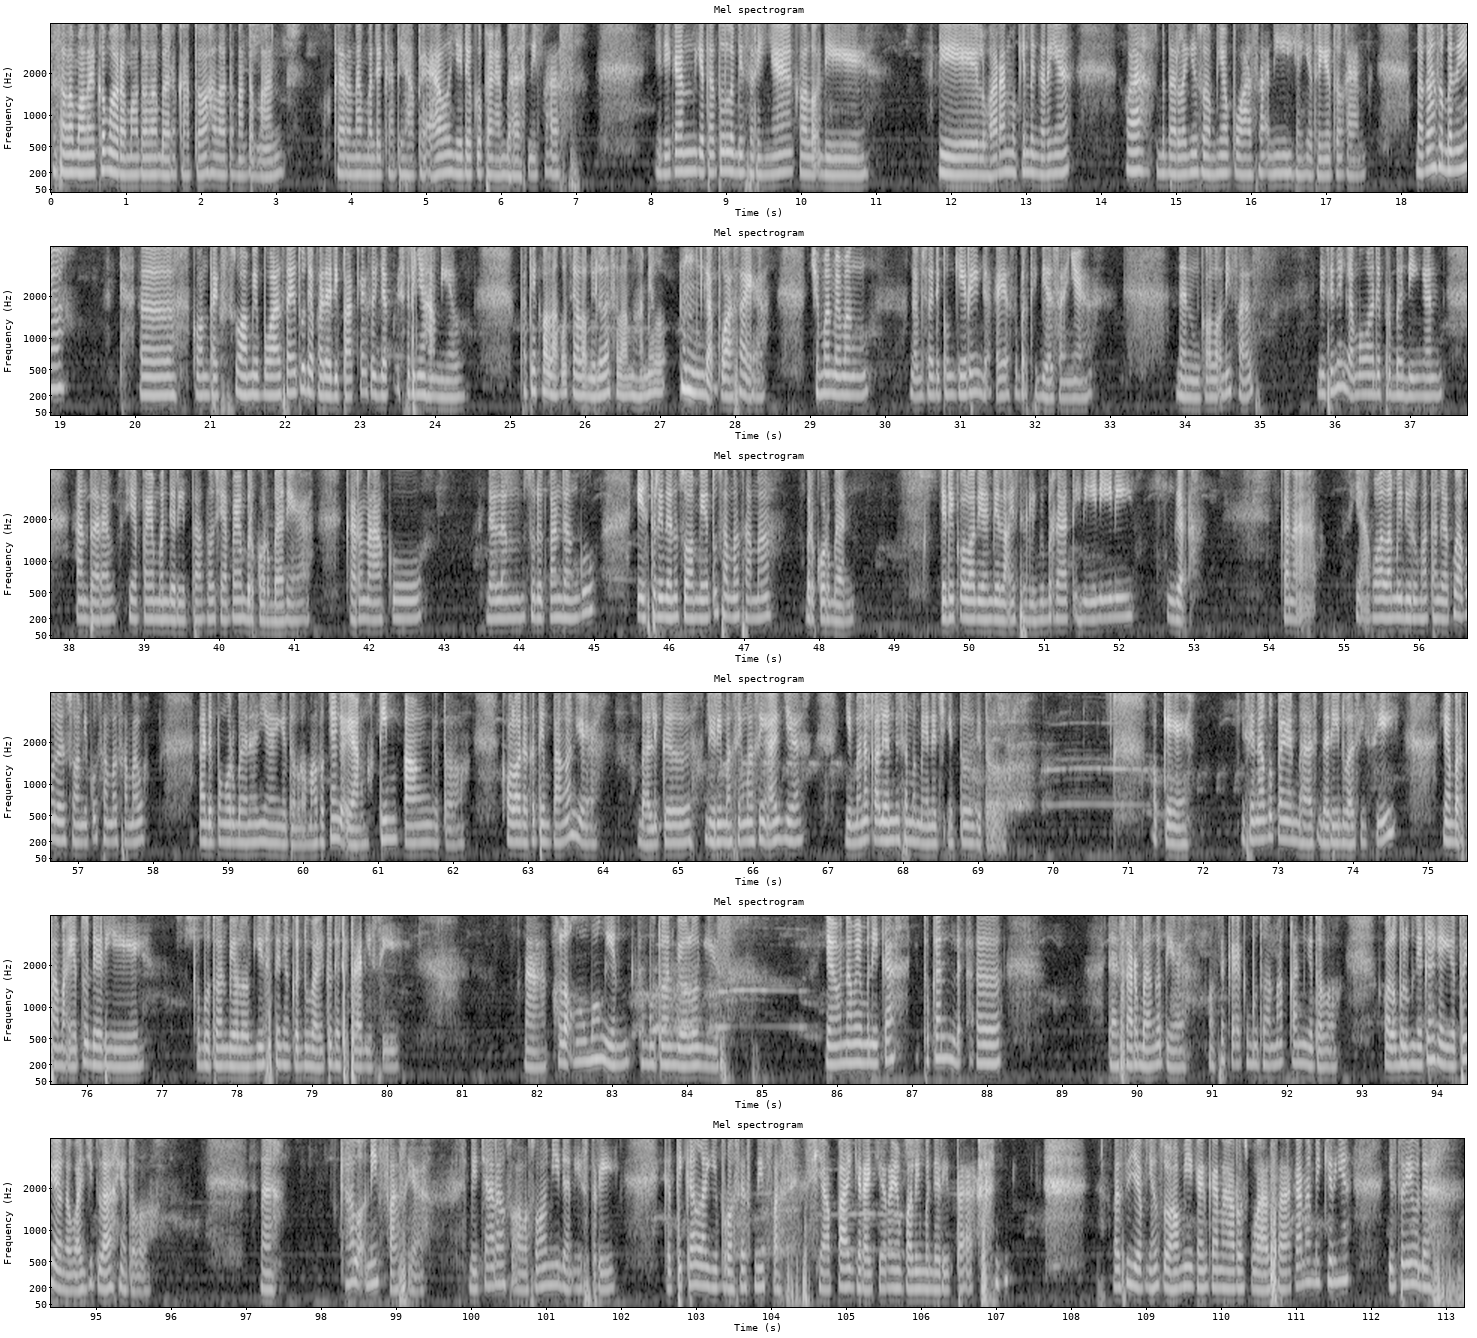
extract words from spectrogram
Assalamualaikum warahmatullahi wabarakatuh. Halo teman-teman. Karena mendekati HPL Jadi aku pengen bahas nifas. Jadi kan kita tuh lebih seringnya Kalau di Di luaran mungkin dengarnya Wah sebentar lagi suaminya puasa nih Kayak gitu-gitu kan. Bahkan sebenarnya eh, Konteks suami puasa itu udah pada dipakai Sejak istrinya hamil. Tapi kalau aku sih alhamdulillah selama hamil nggak puasa ya cuman memang nggak bisa dipungkiri nggak kayak seperti biasanya. Dan kalau nifas di sini nggak mau ada perbandingan antara siapa yang menderita atau siapa yang berkorban ya. Karena aku dalam sudut pandangku istri dan suami itu sama-sama berkorban. Jadi kalau dia bilang istri lebih berat ini ini ini enggak karena yang aku alami di rumah tanggaku aku dan suamiku sama-sama ada pengorbanannya gitu loh. Maksudnya nggak yang timpang gitu. Kalau ada ketimpangan ya balik ke diri masing-masing aja. Gimana kalian bisa memanage itu gitu loh. Oke di sini aku pengen bahas dari dua sisi. Yang pertama itu dari kebutuhan biologis dan yang kedua itu dari tradisi. Nah kalau ngomongin kebutuhan biologis yang namanya menikah itu kan uh, dasar banget ya. Maksudnya kayak kebutuhan makan gitu loh. Kalau belum nikah kayak gitu ya nggak wajib lah gitu loh. Nah kalau nifas ya bicara soal suami dan istri ketika lagi proses nifas siapa kira-kira yang paling menderita? Pasti jawabnya suami kan karena harus puasa. Karena mikirnya istri udah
